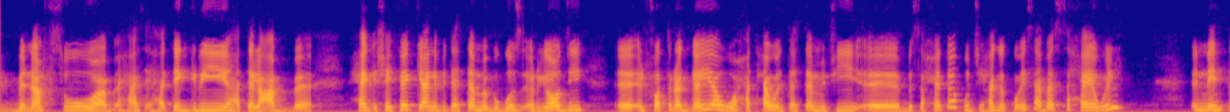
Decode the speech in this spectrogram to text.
بنفسه هت- هتجري هتلعب حاجة. شايفاك يعني بتهتم بجزء رياضي الفترة الجاية وهتحاول تهتم فيه آه، بصحتك ودي حاجة كويسة. بس حاول إن أنت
